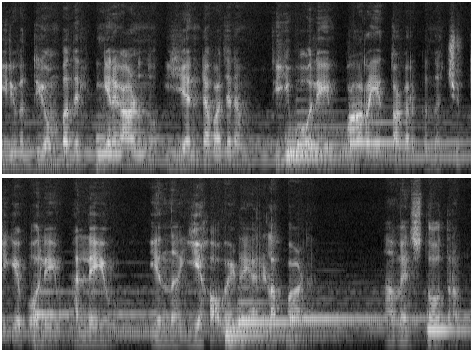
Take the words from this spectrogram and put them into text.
ഇരുപത്തി ഒമ്പതിൽ ഇങ്ങനെ കാണുന്നു എന്റെ വചനം തീ പോലെയും പാറയെ തകർക്കുന്ന ചുറ്റിക പോലെയും അല്ലയോ എന്ന് യഹോവയുടെ അരുളപ്പാട്. ആമേൻ. സ്തോത്രം.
